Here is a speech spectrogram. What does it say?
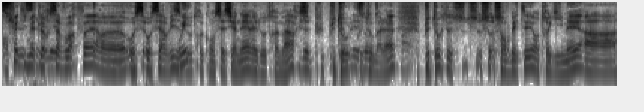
En fait, ils mettent leur savoir-faire euh, au, service d'autres concessionnaires et d'autres marques, c'est plutôt plutôt malin, plutôt que de s'embêter entre guillemets à,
